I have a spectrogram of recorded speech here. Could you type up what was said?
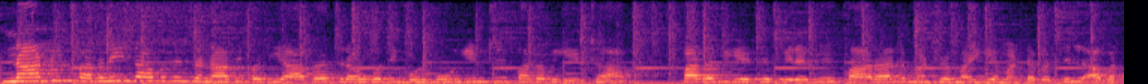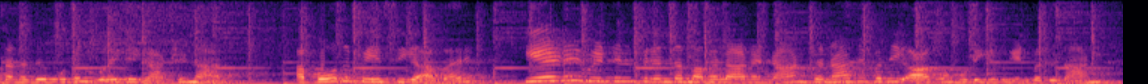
நாட்டின் பதினைந்தாவது ஜனாதிபதியாக திரௌபதி முர்மு இன்று பதவியேற்றார். பதவியேற்ற பிறகு பாராளுமன்ற மைய மண்டபத்தில் அவர் தனது முதல் உரையாற்றினார் அப்போது பேசிய அவர் ஏழை வீட்டில் பிறந்த மகளான நான் ஜனாதிபதி ஆக முடியும் என்பதுதான்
